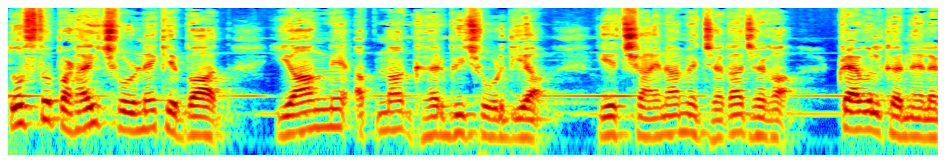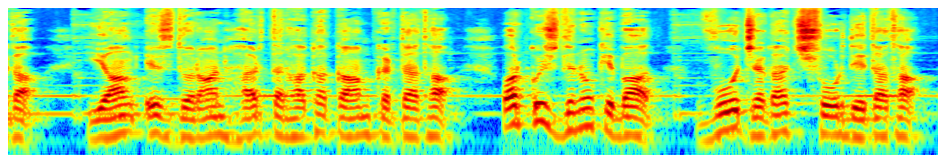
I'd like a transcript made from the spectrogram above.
दोस्तों, पढ़ाई छोड़ने के बाद यांग ने अपना घर भी छोड़ दिया। ये चाइना में जगह जगह ट्रेवल करने लगा। यांग इस दौरान हर तरह का काम करता था और कुछ दिनों के बाद वो जगह छोड़ देता था।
